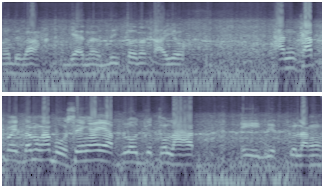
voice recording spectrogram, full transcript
Oh, di ba? Yan na dito na tayo. Uncut po ito mga busing ay upload ko to lahat. I-edit ko lang.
